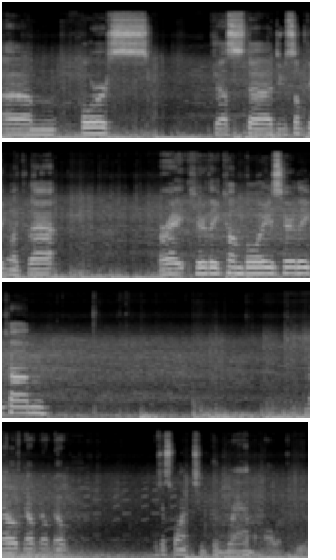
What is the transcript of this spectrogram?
Um, horse, just uh, do something like that. Alright, here they come, boys. Here they come. Nope, nope, nope, nope. I just want to grab all of you.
